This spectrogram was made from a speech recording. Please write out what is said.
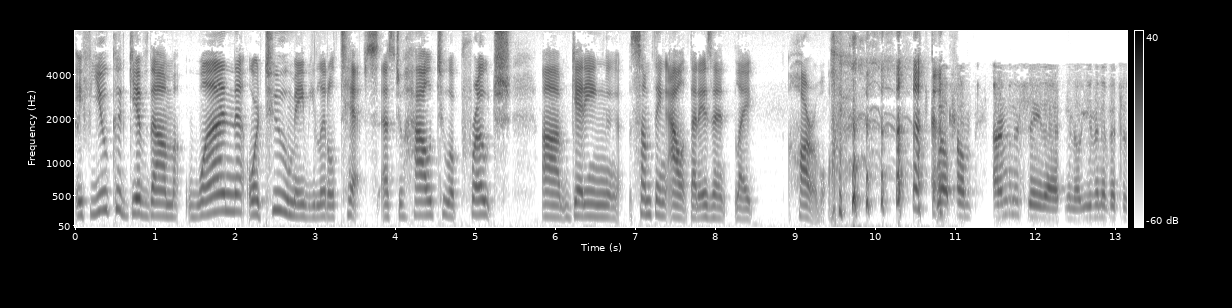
if you could give them one or two maybe little tips as to how to approach um, getting something out that isn't like horrible. well, um, I'm going to say that you know even if it's a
